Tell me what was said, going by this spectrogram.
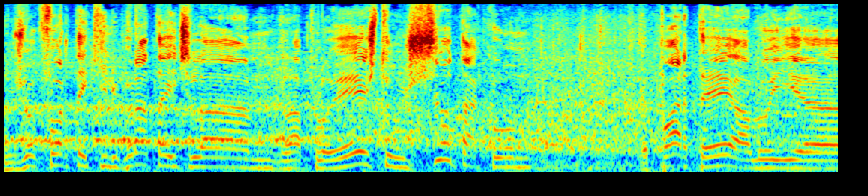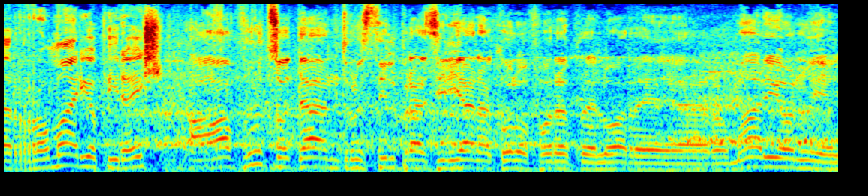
Un joc foarte echilibrat aici la, la Ploiești, un șut acum pe parte a lui uh, Romario Pireș. A vrut să o dea într-un stil brazilian acolo, fără preluare Romario, nu e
